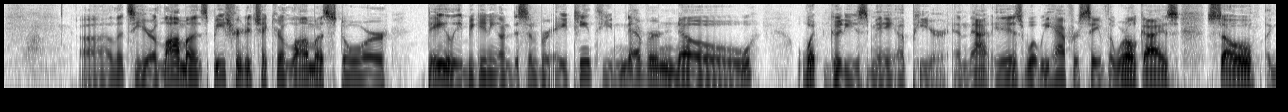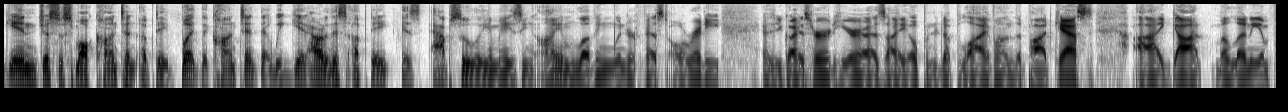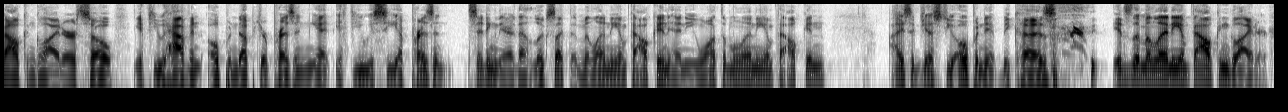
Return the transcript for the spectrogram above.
Uh, let's see here. Llamas. Be sure to check your llama store daily beginning on December 18th. You never know what goodies may appear. And that is what we have for Save the World, guys. So, again, just a small content update, but the content that we get out of this update is absolutely amazing. I am loving Winterfest already. As you guys heard here, as I opened it up live on the podcast, I got Millennium Falcon Glider. So, if you haven't opened up your present yet, if you see a present sitting there that looks like the Millennium Falcon and you want the Millennium Falcon, I suggest you open it because it's the Millennium Falcon glider.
